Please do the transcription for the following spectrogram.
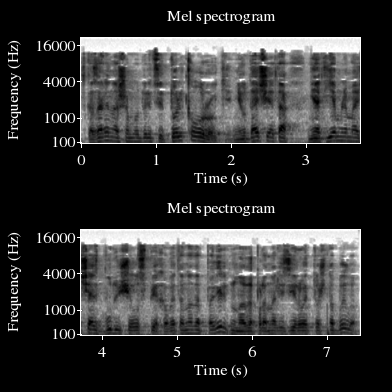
Сказали наши мудрецы, только уроки. Неудачи это неотъемлемая часть будущего успеха. В это надо поверить, но надо проанализировать то, что было.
